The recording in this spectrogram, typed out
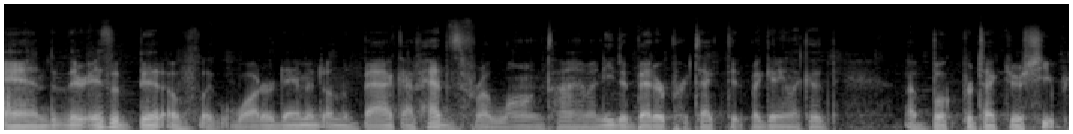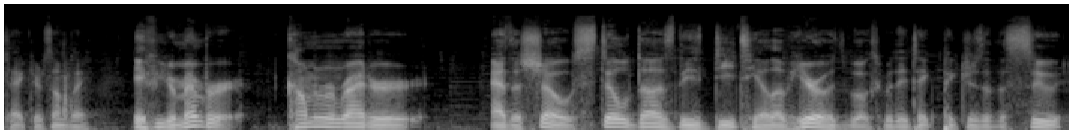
and there is a bit of like water damage on the back. I've had this for a long time. I need to better protect it by getting like a, a book protector, sheet protector, something. If you remember, Kamen Rider as a show still does these detail of heroes books where they take pictures of the suit,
